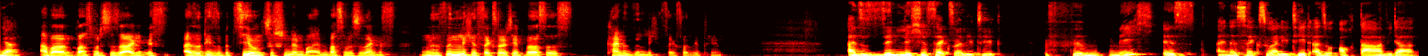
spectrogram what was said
Ja. Aber was würdest du sagen, ist also diese Beziehung zwischen den beiden? Was würdest du sagen, ist eine sinnliche Sexualität versus keine sinnliche Sexualität? Also sinnliche Sexualität für mich ist eine Sexualität, also auch da wieder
